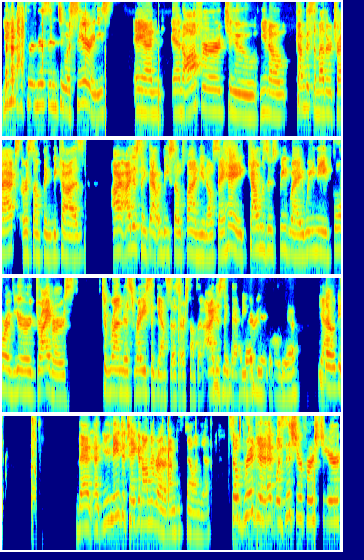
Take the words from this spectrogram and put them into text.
you need to turn this into a series and and offer to you know come to some other tracks or something because I, I just think that would be so fun you know say hey kalamazoo speedway we need four of your drivers to run this race against us or something. I just think that'd be That'd very be a good idea. yeah. That would be that uh, you need to take it on the road i'm just telling you. So bridget was this your first year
